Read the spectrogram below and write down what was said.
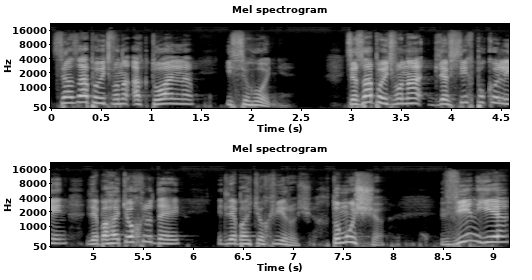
ця заповідь вона актуальна і сьогодні. Ця заповідь вона для всіх поколінь, для багатьох людей і для багатьох віруючих. Тому що Він є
